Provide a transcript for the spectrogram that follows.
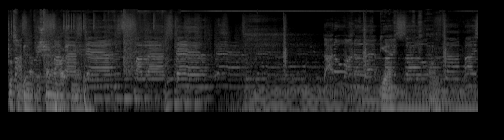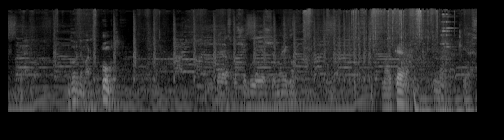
Tu sobie napiszemy właśnie. G. Górny martwy punkt. Potrzebuję jeszcze mojego markera. No, jest.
